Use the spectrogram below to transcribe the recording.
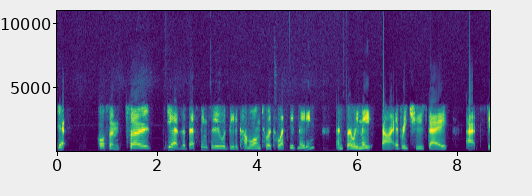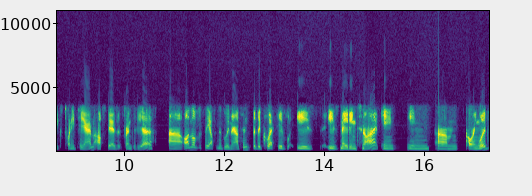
Yeah, awesome. So, yeah, the best thing to do would be to come along to a collective meeting. And so we meet uh, every Tuesday at 6:20 p.m. upstairs at Friends of the Earth. Uh, I'm obviously up in the Blue Mountains, but the collective is is meeting tonight in in um, Collingwood.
